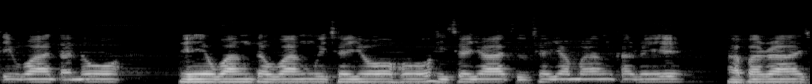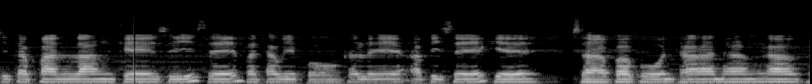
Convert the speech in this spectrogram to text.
ทิวาตโนเอวังตวังวิชโยโหหิชยาสุชยมังคะเรอปราชิตปันลังเกสีเสปทวิโปคะเลอภิเสเกสัพพูนทานังอาค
